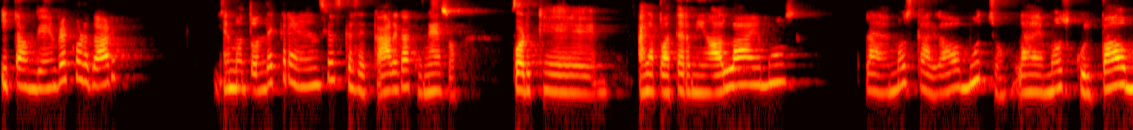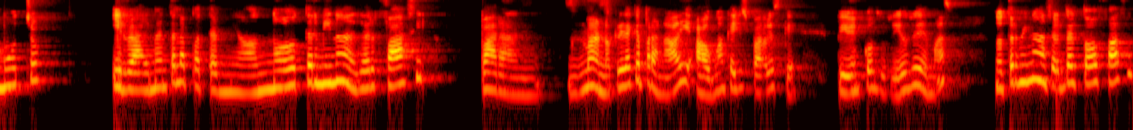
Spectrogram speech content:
y también recordar el montón de creencias que se carga con eso, porque a la paternidad la hemos, la hemos cargado mucho, la hemos culpado mucho y realmente la paternidad no termina de ser fácil para, bueno, no creía que para nadie, aún aquellos padres que viven con sus hijos y demás, no termina de ser del todo fácil,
